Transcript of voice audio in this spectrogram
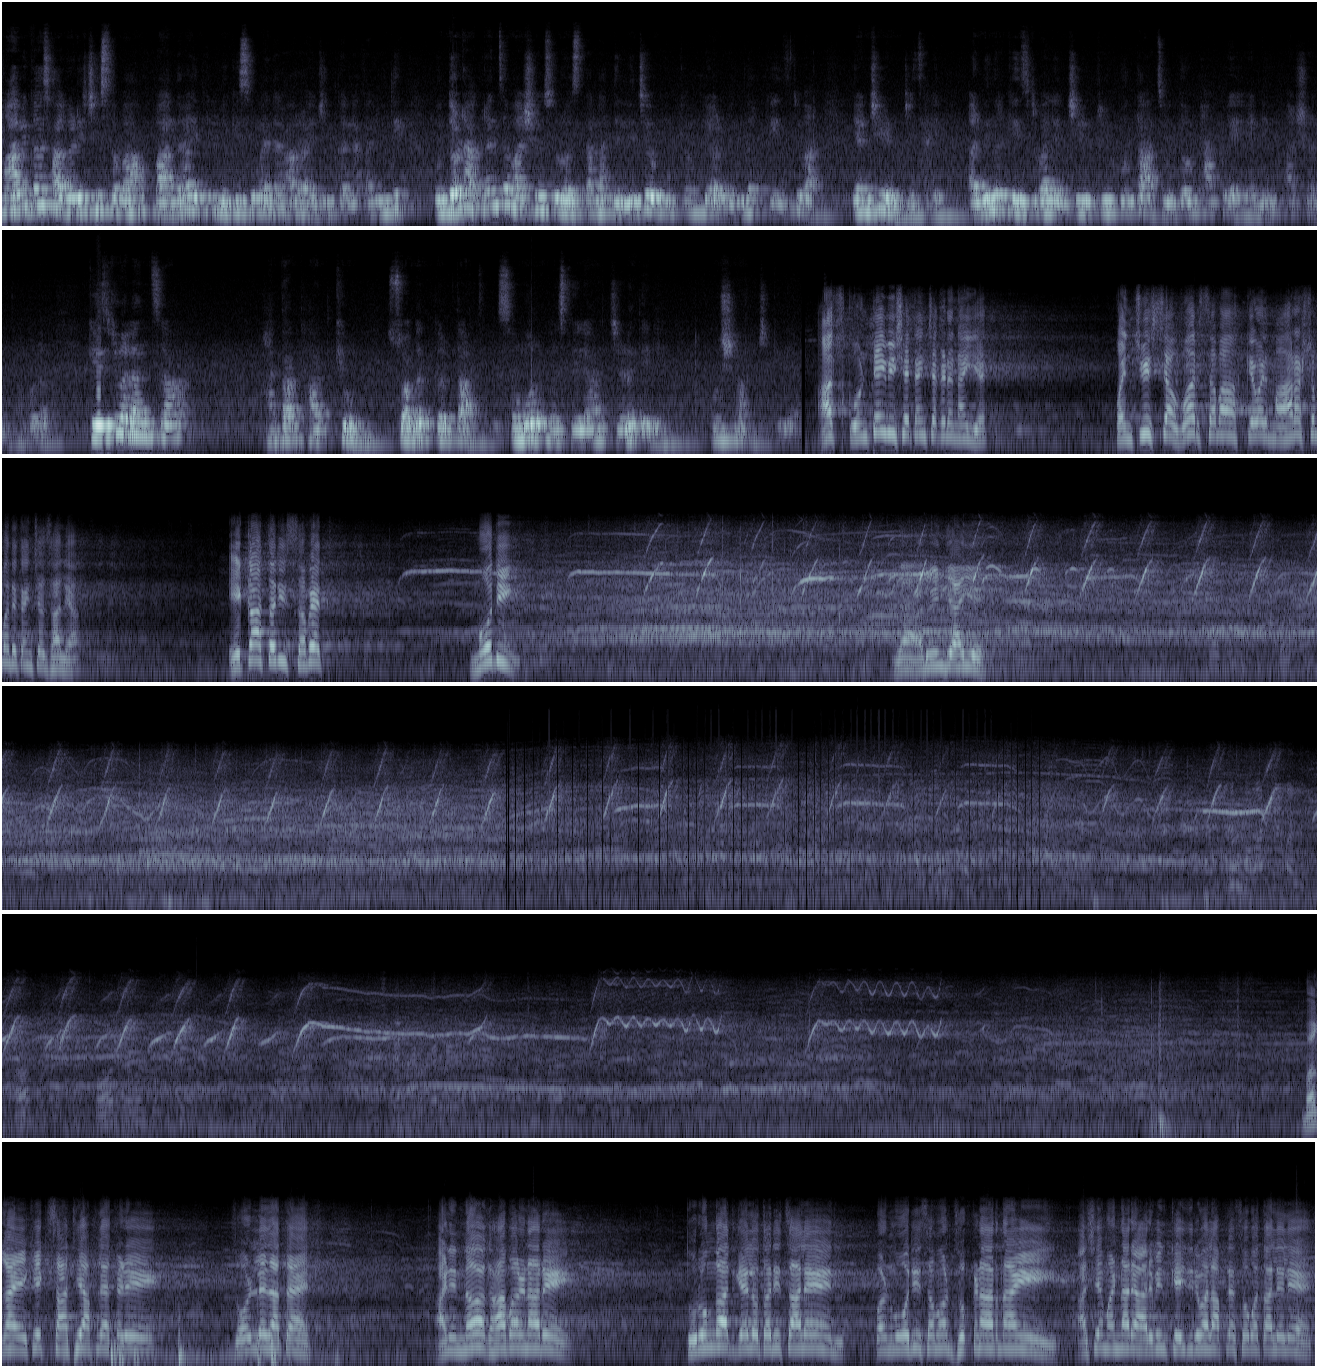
महाविकास आघाडीची सभा बांद्रा येथील निकिसी मैदानावर आयोजित करण्यात आली होती. उद्धव ठाकरेंचं भाषण सुरू असताना दिल्लीचे उपमुख्यमंत्री अरविंद केजरीवाल यांची एंट्री झाली. अरविंद केजरीवाल यांची एंट्री होताच उद्धव ठाकरे यांनी भाषण थांबवलं. केजरीवालांचा हातात हात घेऊन स्वागत करताच समोर बसलेल्या जनतेने घोषणा केली आज कोणतेही विषय त्यांच्याकडे नाही आहेत पंचवीसच्या वर सभा केवळ महाराष्ट्रामध्ये त्यांच्या झाल्या. एका तरी सभेत मोदी। या अरविंद जी आइए। बघा एक एक साथी आपल्याकडे जोडले जात आहेत. आणि न घाबरणारे तुरुंगात गेलो तरी चालेल पण मोदी समोर झुकणार नाही असे म्हणणारे अरविंद केजरीवाल आपल्यासोबत आलेले आहेत.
